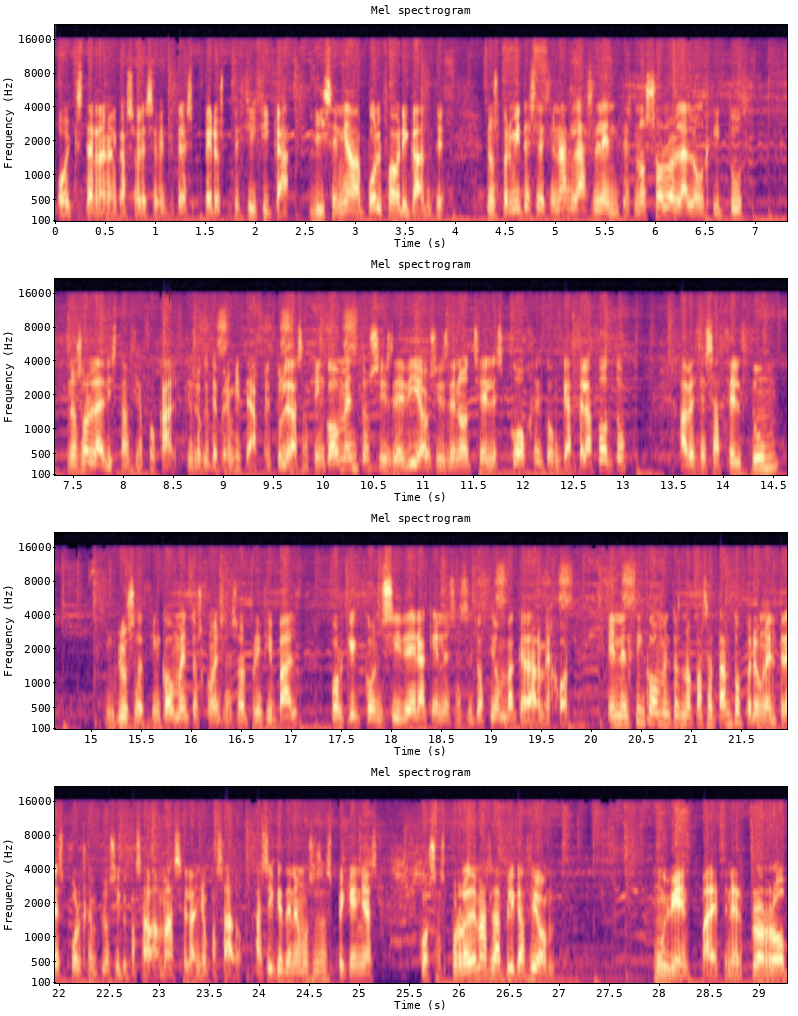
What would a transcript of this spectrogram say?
o externa en el caso del S23, pero específica, diseñada por el fabricante, nos permite seleccionar las lentes, no solo la longitud no solo la distancia focal, que es lo que te permite Apple. Tú le das a cinco aumentos, si es de día o si es de noche, él escoge con qué hace la foto, a veces hace el zoom incluso de 5 aumentos con el sensor principal porque considera que en esa situación va a quedar mejor. En el 5 aumentos no pasa tanto, pero en el 3, por ejemplo, sí que pasaba más el año pasado. Así que tenemos esas pequeñas cosas. Por lo demás, la aplicación, muy bien, vale, tener ProRAW,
